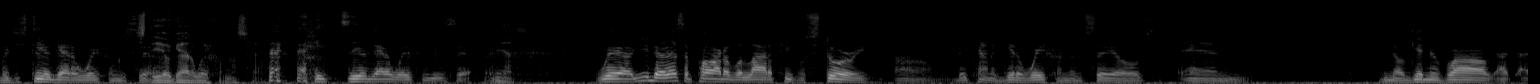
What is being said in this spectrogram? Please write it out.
But you still got away from yourself. Still got away from myself. you still got away from yourself. yes. Well, you know, that's a part of a lot of people's story. Um, they kind of get away from themselves and, you know, getting involved. I, I,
